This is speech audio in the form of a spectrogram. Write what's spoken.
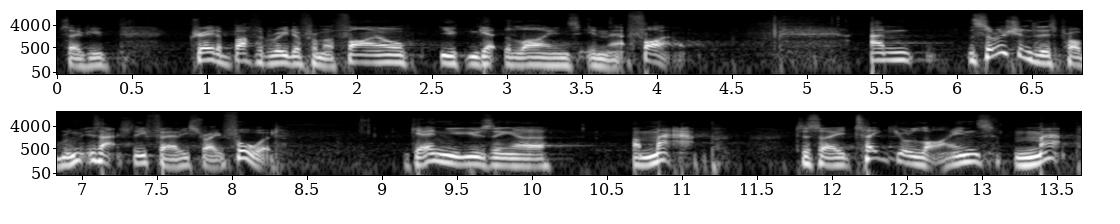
So if you create a buffered reader from a file, you can get the lines in that file. And the solution to this problem is actually fairly straightforward. Again, you're using a, a map to say, take your lines, map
